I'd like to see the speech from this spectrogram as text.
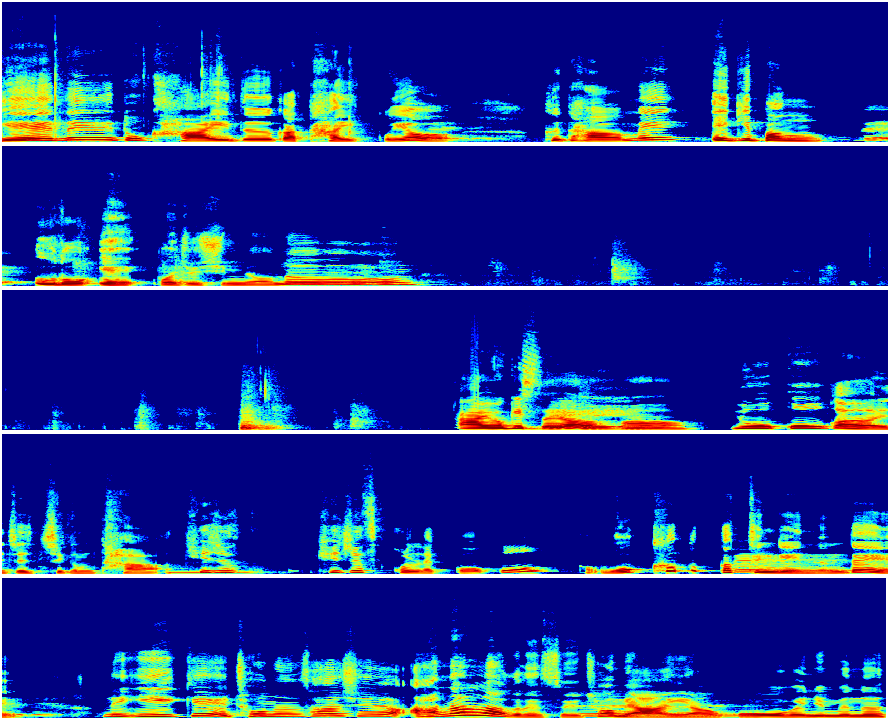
얘네도 가이드가 다 있고요. 그 다음에 애기방으로 예 와주시면은 아 여기 있어요. 네. 어. 요거가 이제 지금 다 키즈 키즈 스콜렛 거고 워크북 같은 게 있는데 근데 이게 저는 사실 안 할라 그랬어요 처음에 네. 아이하고 왜냐면은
